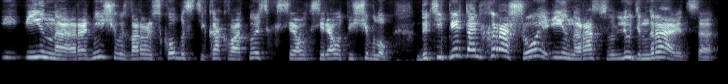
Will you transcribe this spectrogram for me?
и Инна Родничева из Воронежской области, как вы относитесь к сериалу, к сериалу «Пищеблок». Да теперь, наверное, хорошо, Инна, раз людям нравится.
